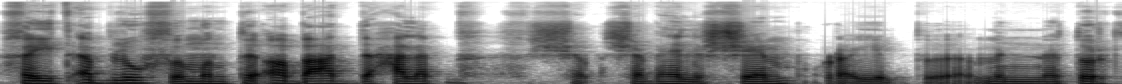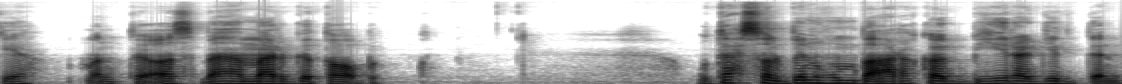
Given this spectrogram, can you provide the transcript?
فيتقابلوا في منطقة بعد حلب شمال الشام قريب من تركيا منطقة اسمها مرج طابق. وتحصل بينهم معركة كبيرة جدا.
